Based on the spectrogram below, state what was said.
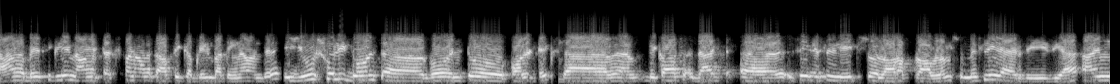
நாங்க பேசிக்கலி நாங்க டச் பண்ணாத டாபிக் அப்படின்னு பாத்தீங்கன்னா வந்து usually don't go into politics because that seriously leads to lot of problems mislead ஆயிடுது ஈஸியா and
